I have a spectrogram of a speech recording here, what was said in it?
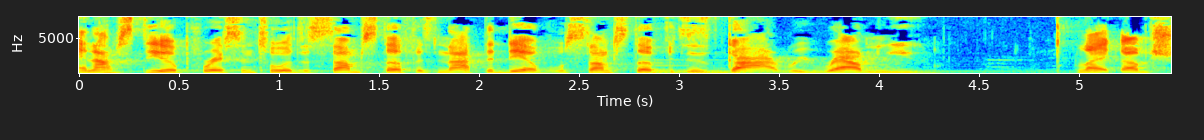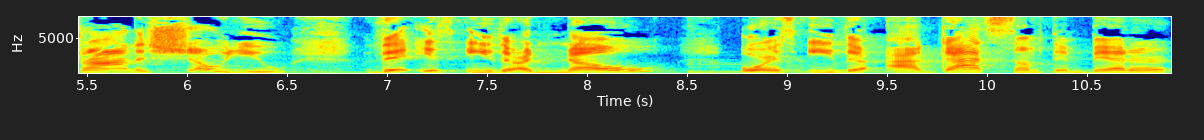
And I'm still pressing towards it. Some stuff is not the devil. Some stuff is just God rerouting you. Like I'm trying to show you that it's either a no or it's either I got something better,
